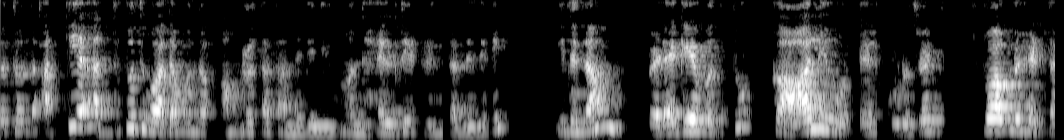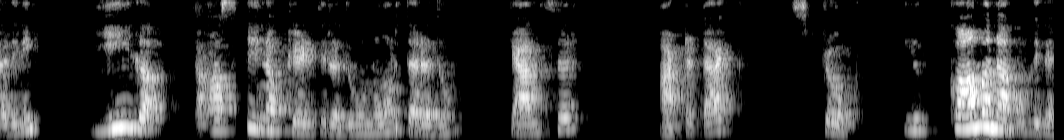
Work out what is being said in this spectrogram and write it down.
ಇವತ್ತೊಂದು ಅತಿ ಅದ್ಭುತವಾದ ಒಂದು ಅಮೃತ ತಂದಿದ್ದೀನಿ. ಒಂದು ಹೆಲ್ತಿ ಡ್ರಿಂಕ್ ತಂದಿದ್ದೀನಿ. ಇದನ್ನು ಬೆಳಗ್ಗೆ ಹೊತ್ತು ಖಾಲಿ ಹೋಟೆಲ್ ಕುಡಿದ್ರೆ ನಿಜವಾಗ್ಲೂ ಹೇಳ್ತಾ ಇದ್ದೀನಿ. ಈಗ ಜಾಸ್ತಿ ನಾವು ಕೇಳ್ತಿರೋದು, ನೋಡ್ತಾ ಇರೋದು ಕ್ಯಾನ್ಸರ್ ಹಾರ್ಟ್ ಅಟ್ಯಾಕ್ ಸ್ಟ್ರೋಕ್ ಇದು ಕಾಮನ್ ಆಗೋಗಿದೆ.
